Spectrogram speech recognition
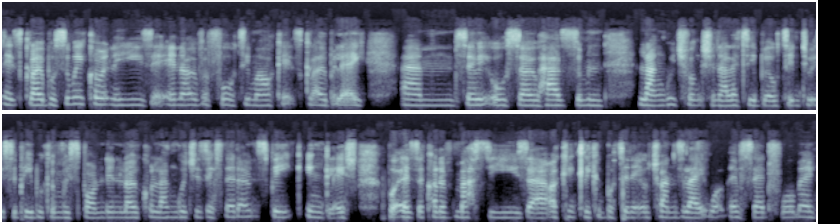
it's global. So we currently use it in over 40 markets globally. Um, so it also has some language functionality built into it so people can respond in local languages if they don't speak english. But as a kind of master user i can click a button it'll translate what they've said for me.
